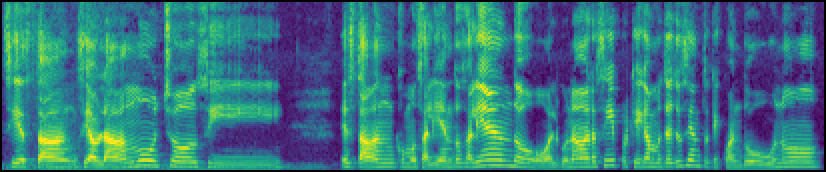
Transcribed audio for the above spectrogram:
si estaban, si hablaban mucho, si estaban como saliendo, saliendo, o alguna hora así, porque, digamos, ya yo siento que cuando uno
